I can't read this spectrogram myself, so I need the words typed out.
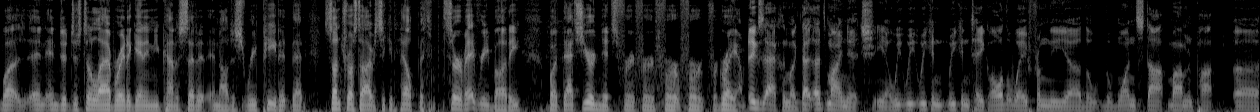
Well, and, and to, just to elaborate again, and you kind of said it, and I'll just repeat it: that SunTrust obviously can help and serve everybody, but that's your niche for for for for, for Graham. Exactly, Mike. That, that's my niche. You know, we, we, we can we can take all the way from the uh, the the one stop mom and pop uh, uh,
